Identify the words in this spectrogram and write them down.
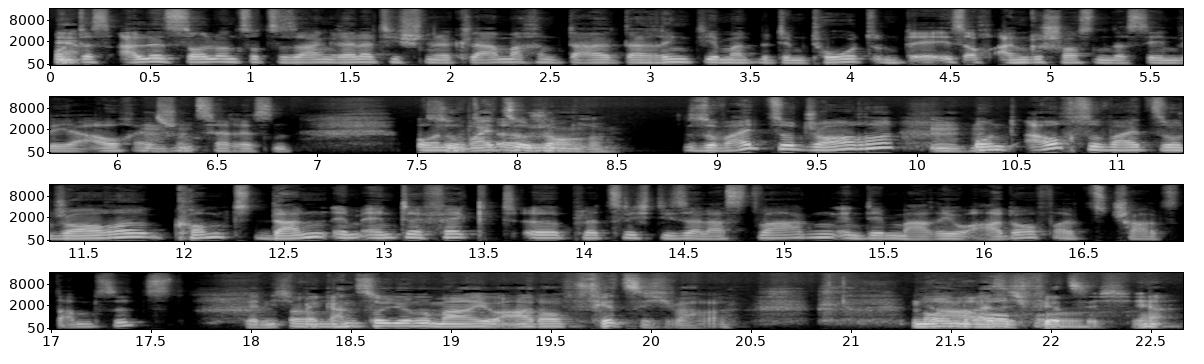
Und das alles soll uns sozusagen relativ schnell klar machen, da, da ringt jemand mit dem Tod und er ist auch angeschossen, das sehen wir ja auch, er ist mhm. schon zerrissen. Und, Soweit so ähm, Genre. Soweit so Genre mhm. und auch soweit so Genre kommt dann im Endeffekt äh, plötzlich dieser Lastwagen, in dem Mario Adolf als Charles Dump sitzt. Der nicht mehr ähm, ganz so junge Mario Adolf, 40 war er. 39, ja, auch, 40, ja.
